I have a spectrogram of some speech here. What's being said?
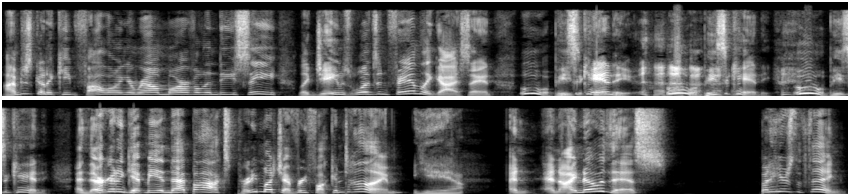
I'm just going to keep following around Marvel and DC like James Woods and Family Guy saying, Ooh, a piece, of candy. Ooh, a piece of candy. Ooh, a piece of candy. And they're going to get me in that box pretty much every fucking time Yeah. and and I know this, but here's the thing.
